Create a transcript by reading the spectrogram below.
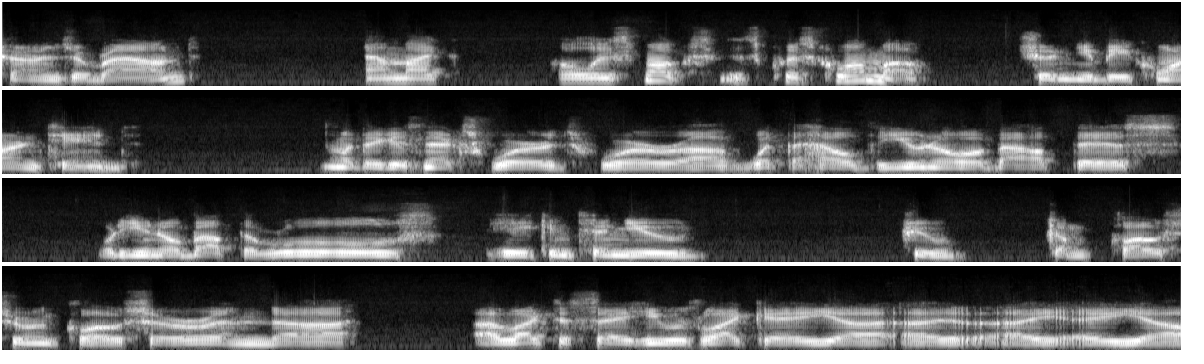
turns around. And I'm like, holy smokes, it's Chris Cuomo. Shouldn't you be quarantined? I think his next words were, uh, What the hell do you know about this? What do you know about the rules? He continued to come closer and closer. And uh, I like to say he was like a, uh, a, a, a,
